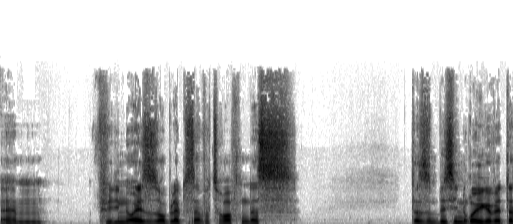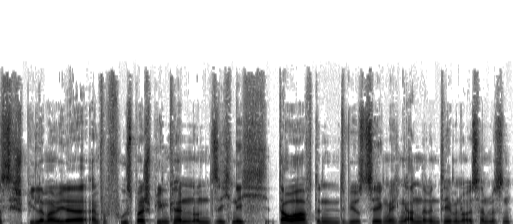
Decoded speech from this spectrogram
Ähm, für die neue Saison bleibt es einfach zu hoffen, dass, dass es ein bisschen ruhiger wird, dass die Spieler mal wieder einfach Fußball spielen können und sich nicht dauerhaft in Interviews zu irgendwelchen anderen Themen äußern müssen.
